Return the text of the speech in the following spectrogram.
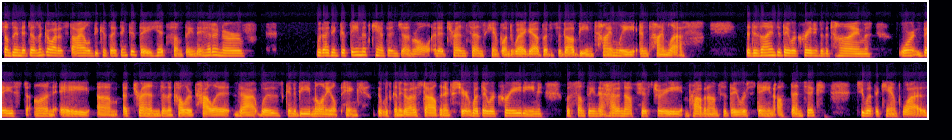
something that doesn't go out of style because I think that they hit something. They hit a nerve with I think the theme of camp in general, and it transcends Camp Wandawega, but it's about being timely and timeless. The designs that they were creating at the time weren't based on a um, a trend and a color palette that was going to be millennial pink that was going to go out of style the next year. What they were creating was something that had enough history and provenance that they were staying authentic to what the camp was,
